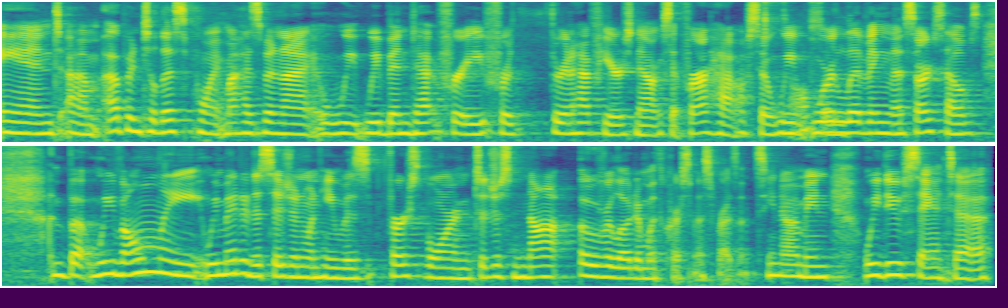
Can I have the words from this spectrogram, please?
And um, up until this point, my husband and I, we, we've been debt free for three and a half years now, except for our house. So we, we're living this ourselves. But we've only, we made a decision when he was first born to just not overload him with Christmas presents. You know, I mean, we do Santa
